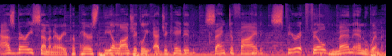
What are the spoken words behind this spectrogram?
Asbury Seminary prepares theologically educated, sanctified, spirit filled men and women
